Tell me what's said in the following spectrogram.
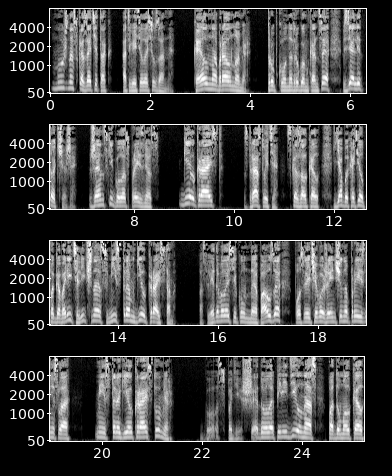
«Можно сказать и так», — ответила Сюзанна. Кэл набрал номер. Трубку на другом конце взяли тотчас же. Женский голос произнес. «Гилл Крайст». «Здравствуйте», — сказал Кэл. «Я бы хотел поговорить лично с мистером Гилкрайстом». Последовала секундная пауза, после чего женщина произнесла «Мистер Гилкрайст умер». «Господи, Шэдуэлл опередил нас», — подумал Кэл,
